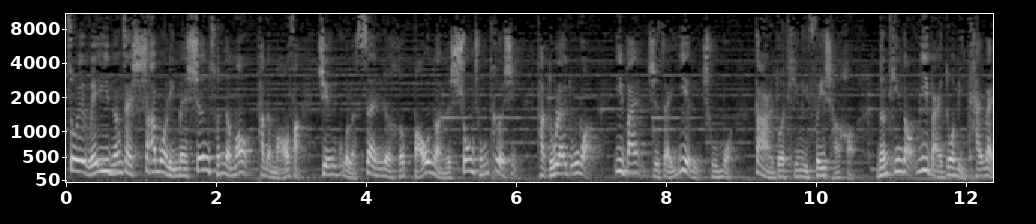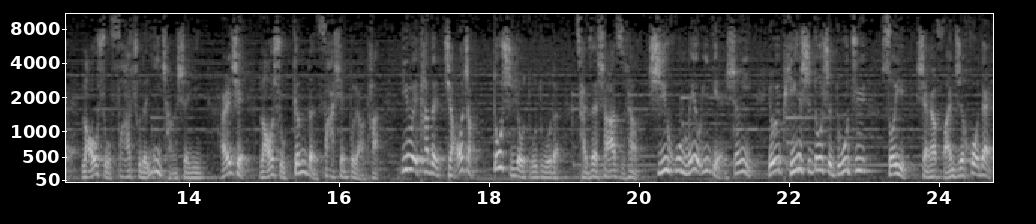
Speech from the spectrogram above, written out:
作为唯一能在沙漠里面生存的猫，它的毛发兼顾了散热和保暖的双重特性。它独来独往，一般只在夜里出没。大耳朵听力非常好，能听到一百多米开外老鼠发出的异常声音，而且老鼠根本发现不了它，因为它的脚掌都是肉嘟嘟的，踩在沙子上几乎没有一点声音。由于平时都是独居，所以想要繁殖后代，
